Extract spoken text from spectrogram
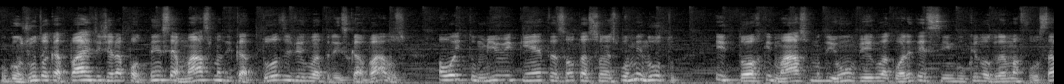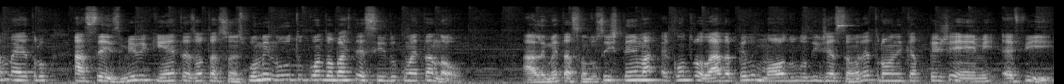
O conjunto é capaz de gerar potência máxima de 14,3 cavalos a 8.500 rotações por minuto e torque máximo de 1,45 kgfm a 6.500 rotações por minuto quando abastecido com etanol. A alimentação do sistema é controlada pelo módulo de injeção eletrônica PGM-FI.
